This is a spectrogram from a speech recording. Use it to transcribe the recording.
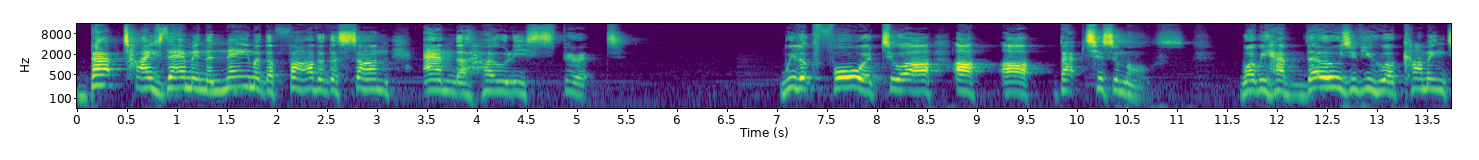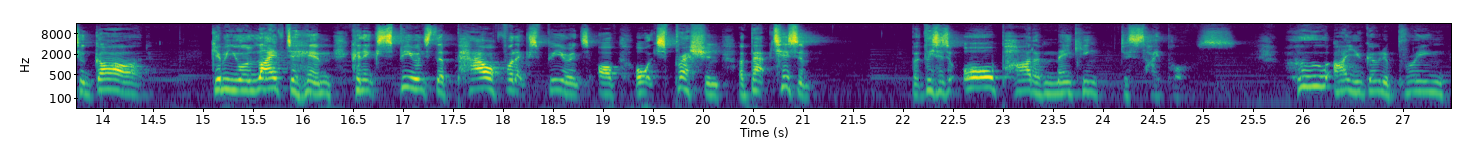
Baptize them in the name of the Father, the Son, and the Holy Spirit. We look forward to our, our, our baptismals, where we have those of you who are coming to God, giving your life to Him, can experience the powerful experience of or expression of baptism. But this is all part of making disciples. Who are you going to bring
